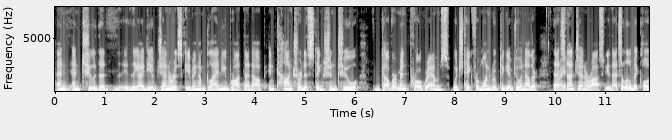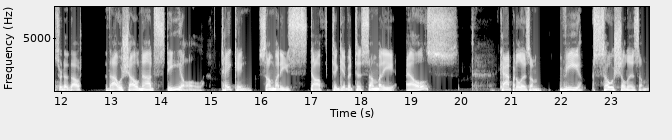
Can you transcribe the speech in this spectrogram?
And and two, the the idea of generous giving. I'm glad you brought that up. In contradistinction to government programs, which take from one group to give to another, that's Right. not generosity. That's a little bit closer to thou thou shalt not steal. Taking somebody's stuff to give it to somebody else. Capitalism v. socialism.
